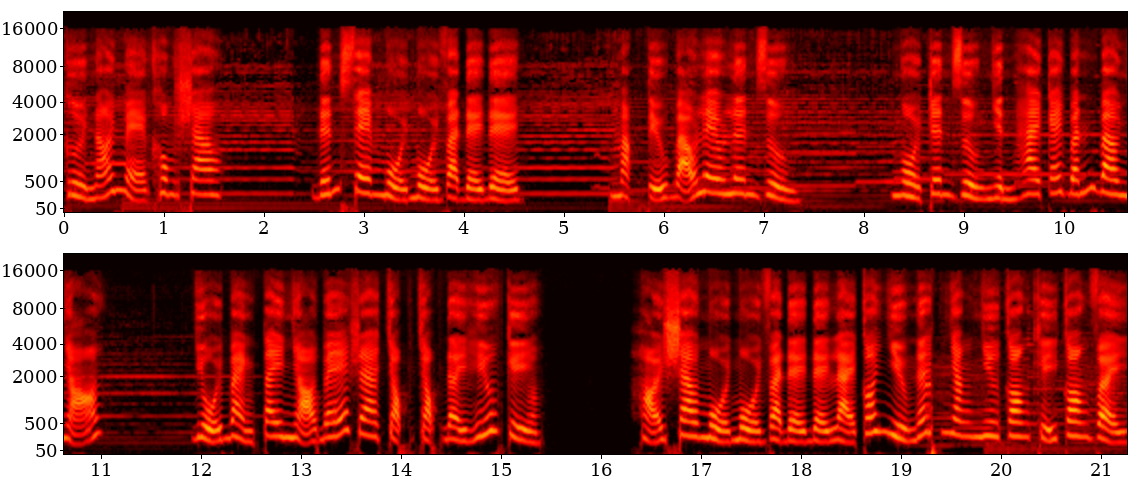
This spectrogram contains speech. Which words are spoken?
Cười nói mẹ không sao. Đến xem muội muội và đệ đệ. Mặt tiểu bảo leo lên giường. Ngồi trên giường nhìn hai cái bánh bao nhỏ. Duỗi bàn tay nhỏ bé ra chọc chọc đầy hiếu kỳ. Hỏi sao muội muội và đệ đệ lại có nhiều nếp nhăn như con khỉ con vậy?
